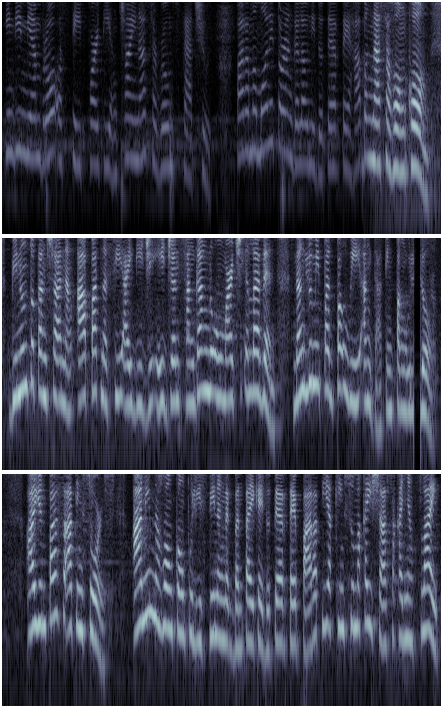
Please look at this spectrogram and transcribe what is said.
Hindi miyembro o state party ang China sa Rome Statute. Para mamonitor ang galaw ni Duterte habang nasa Hong Kong, binuntutan siya ng apat na CIDG agents hanggang noong March 11 nang lumipad pa uwi ang dating Pangulo. Ayon pa sa ating source, anim na Hong Kong police din ang nagbantay kay Duterte para tiyaking sumakay siya sa kanyang flight.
